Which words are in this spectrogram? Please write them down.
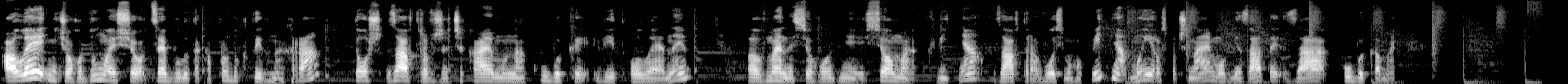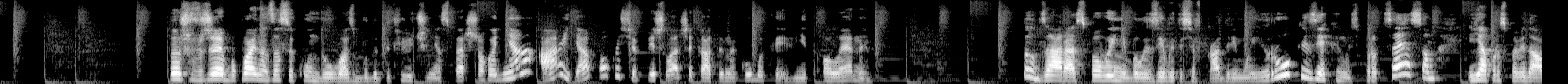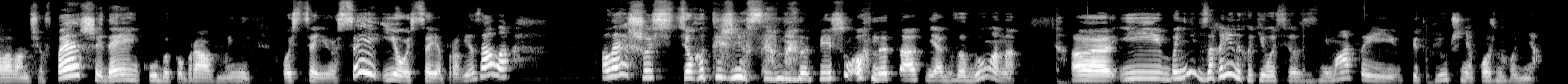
Але нічого, думаю, що це буде така продуктивна гра. Тож завтра вже чекаємо на кубики від Олени. В мене сьогодні 7 квітня, завтра, 8 квітня, ми розпочинаємо в'язати за кубиками. Тож, вже буквально за секунду у вас буде підключення з першого дня, а я поки що пішла чекати на кубики від Олени. Тут зараз повинні були з'явитися в кадрі мої руки з якимось процесом, і я розповідала вам, що в перший день кубик обрав мені ось цей і ось цей, і ось це я пров'язала. Але щось цього тижня все в мене пішло не так, як задумано. Е, і мені взагалі не хотілося знімати підключення кожного дня.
